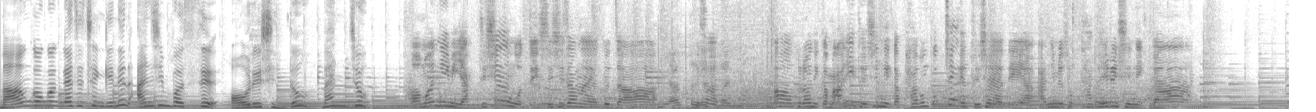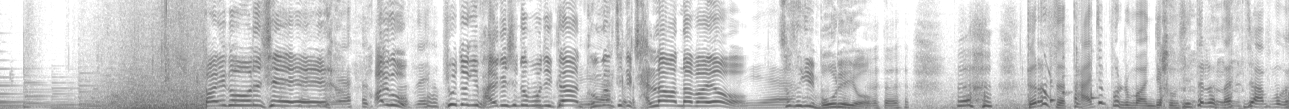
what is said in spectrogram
마음 건강까지 챙기는 안심버스 어르신도 만족. 어머님이 약 드시는 것도 있으시잖아요, 그죠? 그래서 아 그러니까 많이 드시니까 밥은 꼭 챙겨 드셔야 돼요. 아니면 속 다 버리시니까. 아이고 어르신. 아이고 표정이 밝으신 거 보니까 건강 체크 잘 나왔나 봐요. 선생님이 뭐래요? 들었어. 다섯 번을 먼저 금시 들었다. 자부가.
